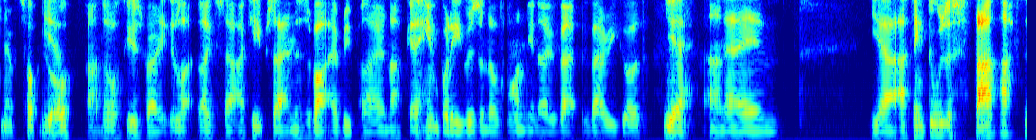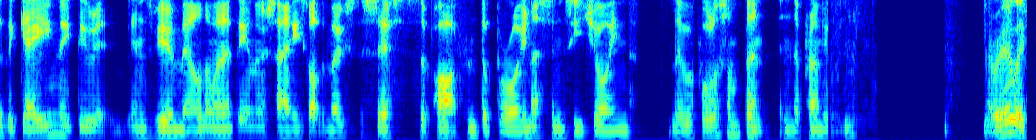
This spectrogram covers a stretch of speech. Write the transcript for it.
you know top draw. Yeah, I thought he was very like, like I said. I keep saying this about every player in that game, but he was another one. You know, very, very good. Yeah, and um, yeah, I think there was a stat after the game. They do interviewing Milner, weren't they? And they were saying he's got the most assists apart from De Bruyne since he joined Liverpool or something in the Premier League. Oh, really?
